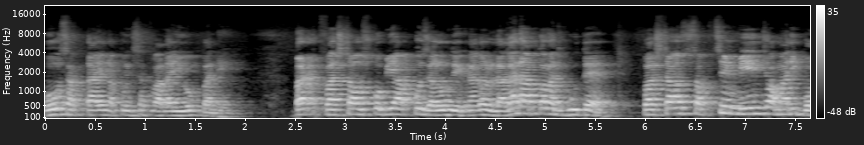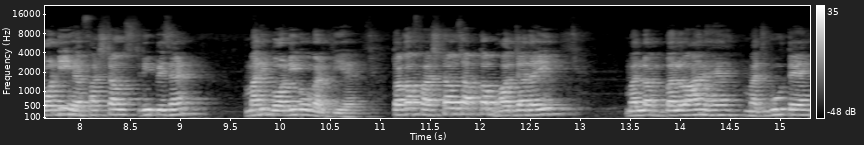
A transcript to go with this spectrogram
हो सकता है नपुंसक वाला योग बने। बट फ़र्स्ट हाउस को भी आपको ज़रूर देखना। अगर लगन आपका मज़बूत है फ़र्स्ट हाउस सबसे मेन जो हमारी बॉडी है फ़र्स्ट हाउस रिप्रेजेंट हमारी बॉडी को करती है। तो अगर फ़र्स्ट हाउस आपका बहुत ज़्यादा ही मतलब बलवान है, मज़बूत है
